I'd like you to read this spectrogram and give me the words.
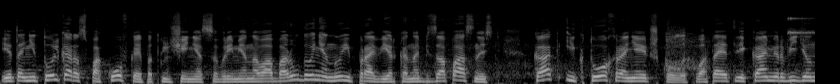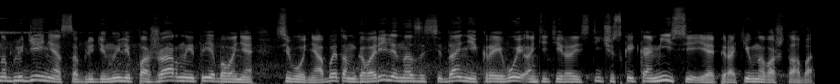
И это не только распаковка и подключение современного оборудования, но и проверка на безопасность. Как и кто охраняет школы? Хватает ли камер видеонаблюдения? Соблюдены ли пожарные требования? Сегодня об этом говорили на заседании Краевой антитеррористической комиссии и оперативного штаба.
